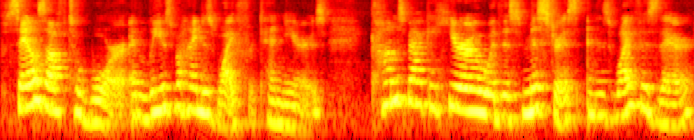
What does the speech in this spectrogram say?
sails off to war and leaves behind his wife for 10 years. Comes back a hero with this mistress, and his wife is there,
